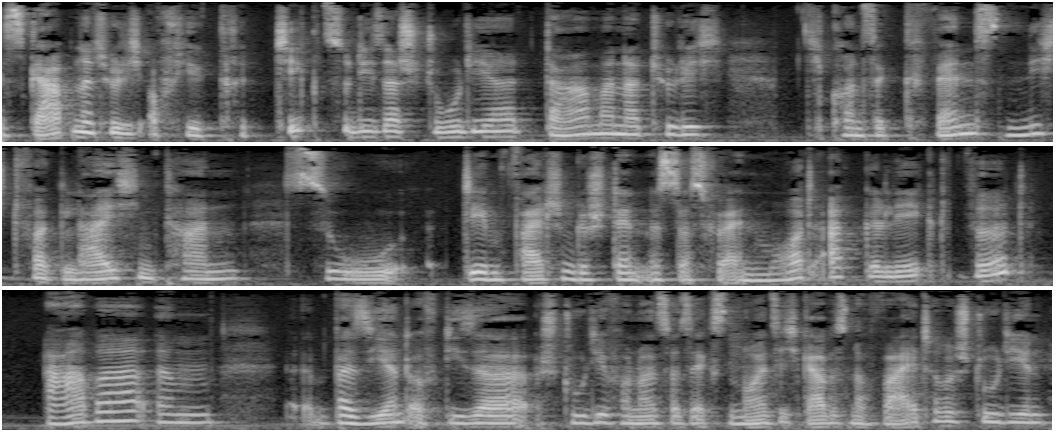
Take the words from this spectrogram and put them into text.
Es gab natürlich auch viel Kritik zu dieser Studie, da man natürlich die Konsequenz nicht vergleichen kann zu dem falschen Geständnis, das für einen Mord abgelegt wird. Aber ähm, basierend auf dieser Studie von 1996 gab es noch weitere Studien,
